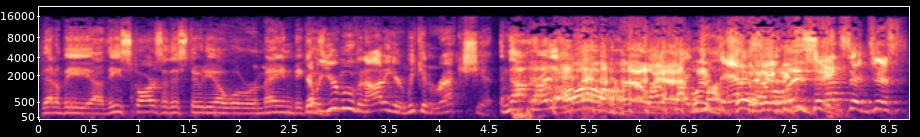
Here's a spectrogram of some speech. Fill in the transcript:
That'll be uh, these scars of this studio will remain because Yeah, but you're moving out of here. We can wreck shit. not, not yet. Oh, Not a couple Your months. dad, said, Demolition. dad said just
